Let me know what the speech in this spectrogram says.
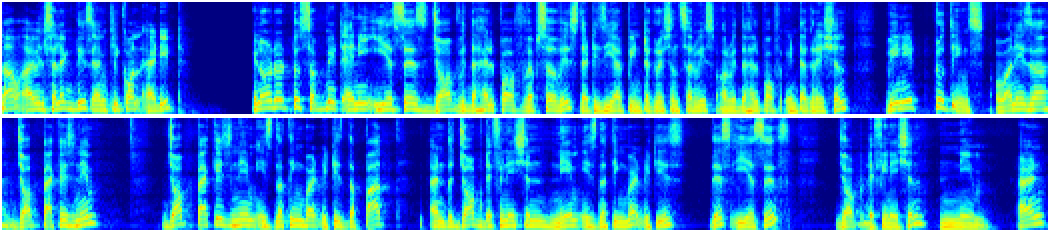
Now I will select this and click on edit. In order to submit any ESS job with the help of web service that is ERP integration service or with the help of integration, we need two things. One is a job package name. Job package name is nothing but it is the path and the job definition name is nothing but it is this ESS job definition name. And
